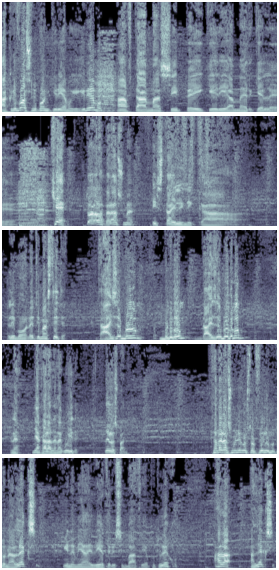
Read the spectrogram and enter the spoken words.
Ακριβώς λοιπόν κυρία μου και κυρία μου αυτά μας είπε η κυρία Μέρκελε. Και τώρα θα περάσουμε στα ελληνικά λοιπόν ετοιμαστείτε. Dijsselbloem Bloem Dijsselbloem ναι μια χαρά δεν ακούγεται. Τέλος πάντων. Θα περάσουμε λίγο στο φίλο μου τον Αλέξη. Είναι μια ιδιαίτερη συμπάθεια που του έχω. Αλλά Αλέξη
